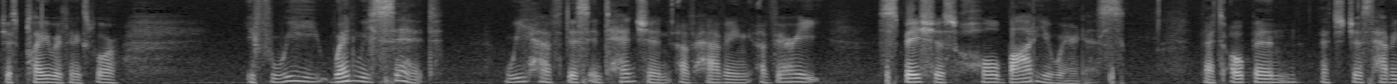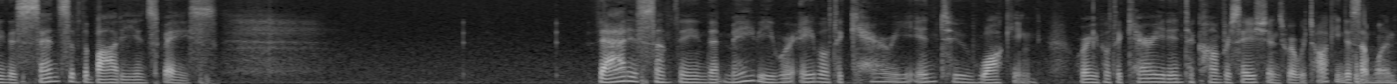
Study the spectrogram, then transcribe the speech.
just play with and explore. If we, when we sit, we have this intention of having a very spacious whole body awareness that's open, that's just having this sense of the body in space. That is something that maybe we're able to carry into walking. We're able to carry it into conversations where we're talking to someone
